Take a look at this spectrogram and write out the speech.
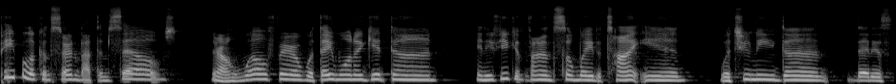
People are concerned about themselves, their own welfare, what they want to get done. And if you can find some way to tie in what you need done that is,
